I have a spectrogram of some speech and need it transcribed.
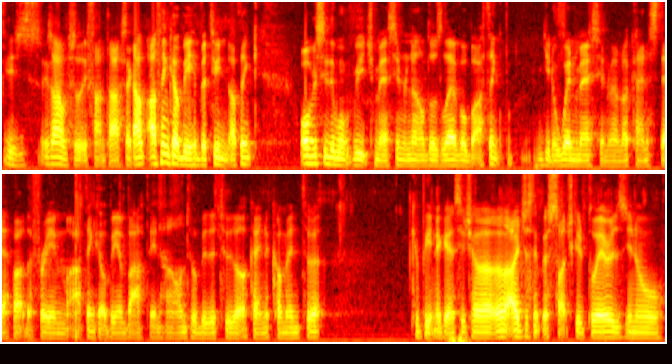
He's, he's absolutely fantastic. I, I think it'll be between. I think obviously they won't reach Messi and Ronaldo's level, but I think you know when Messi and Ronaldo kind of step out of the frame, I think it'll be Mbappe and Haaland who'll be the two that'll kind of come into it, competing against each other. I just think they're such good players. You know,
